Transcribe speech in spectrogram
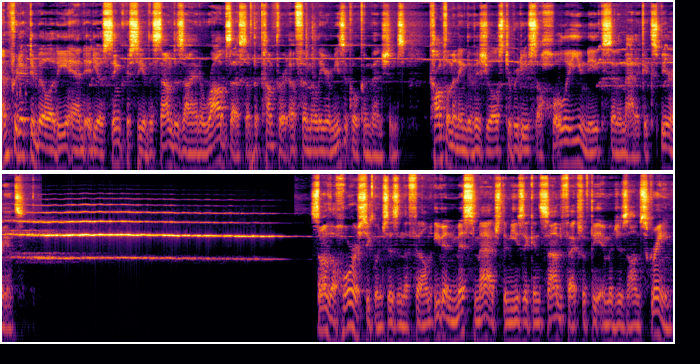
Unpredictability and idiosyncrasy of the sound design robs us of the comfort of familiar musical conventions, complementing the visuals to produce a wholly unique cinematic experience. Some of the horror sequences in the film even mismatch the music and sound effects with the images on screen,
